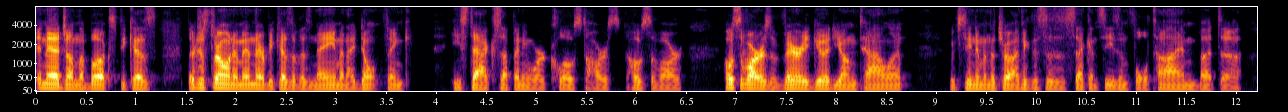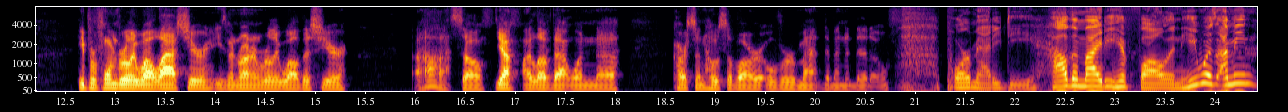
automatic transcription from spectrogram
an edge on the books because they're just throwing him in there because of his name, and I don't think he stacks up anywhere close to Hocevar. Hocevar is a very good young talent. We've seen him in the trial. I think this is his second season full time, but uh, he performed really well last year. He's been running really well this year. Uh, so yeah, I love that one. Uh, Carson Hocevar over Matt DiBenedetto. Poor Matty D. How the mighty have fallen. He was, I mean,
